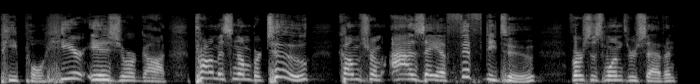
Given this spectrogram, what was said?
people. Here is your God. Promise number two comes from Isaiah 52, verses 1 through 7.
